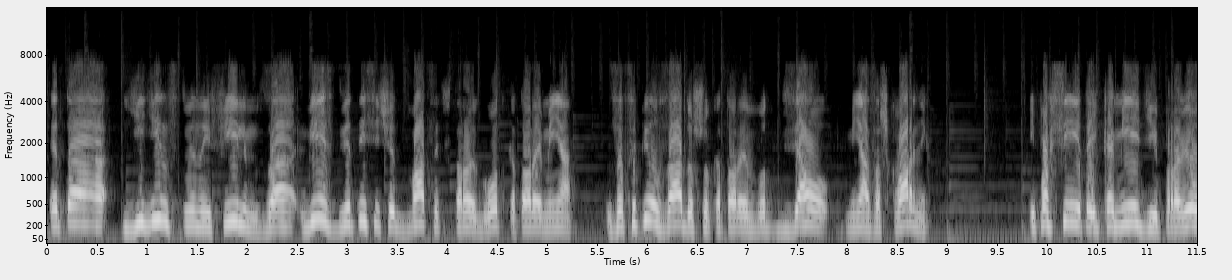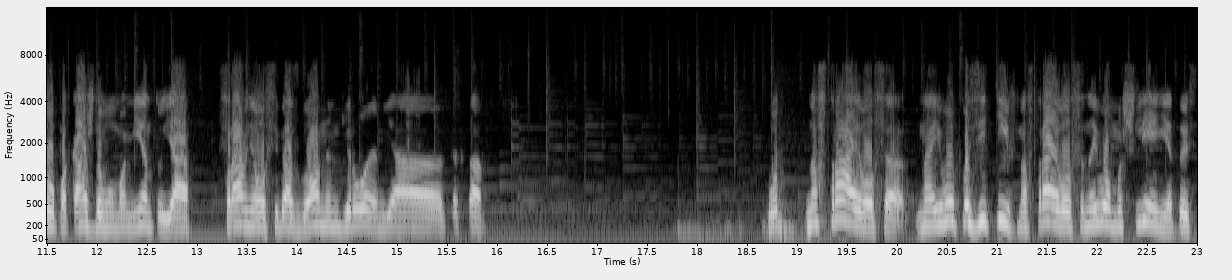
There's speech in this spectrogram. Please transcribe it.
Это единственный фильм за весь 2022 год, который меня зацепил за душу, который вот взял меня за шкварник и по всей этой комедии провел по каждому моменту. Я сравнивал себя с главным героем, я как-то вот настраивался на его позитив, настраивался на его мышление. То есть,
